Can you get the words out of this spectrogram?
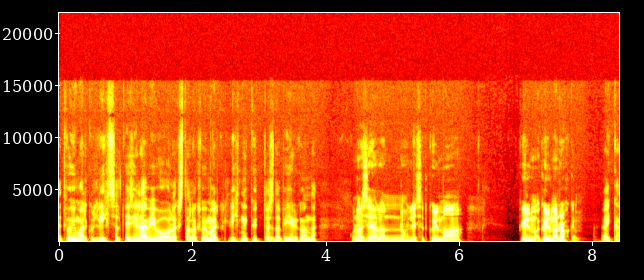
et võimalikult lihtsalt vesi läbi voolaks, tal oleks võimalikult lihtne kütta seda piirkonda. kuna seal on noh, lihtsalt külma, külma, külma on rohkem? ikka,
